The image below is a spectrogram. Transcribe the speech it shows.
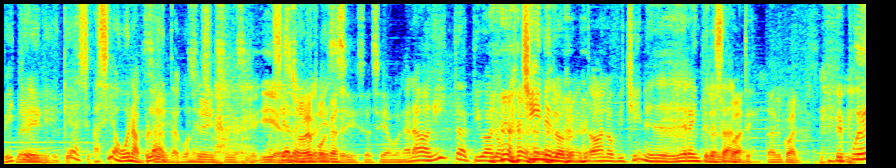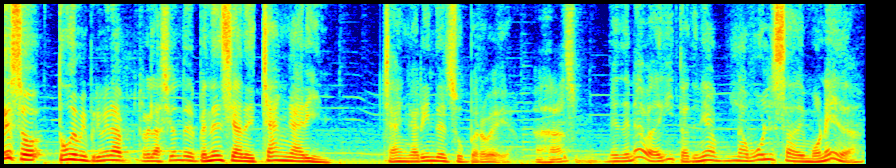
¿Viste? Que, hacía buena plata con eso. Sí, sí, sí. en su época sí se hacía buena. Ganaba guita, te iba a los fichines, lo reventaban los fichines, era interesante. Tal cual, Después de eso, tuve mi primera relación de dependencia de Changarín. Changarín del Superbella. Ajá. me llenaba de guita, tenía una bolsa de moneda.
